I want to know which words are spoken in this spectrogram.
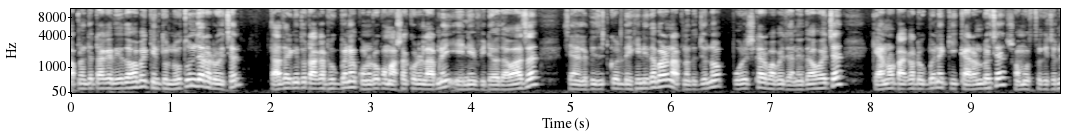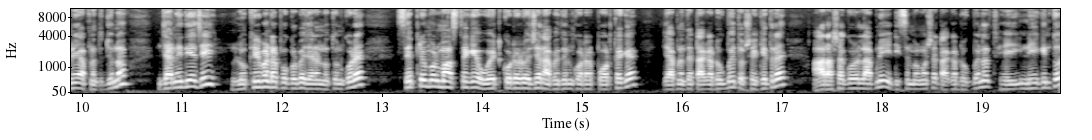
আপনাদের টাকা দিয়ে দেওয়া হবে। কিন্তু নতুন যারা রয়েছেন, তাদের কিন্তু টাকা ঢুকবে না। কোনো রকম আশা করে লাভ নেই। এই নিয়ে ভিডিও দেওয়া আছে। চ্যানেলে ভিজিট করে দেখে নিতে পারেন। আপনাদের জন্য পরিষ্কারভাবে জানিয়ে দেওয়া হয়েছে কেন টাকা ঢুকবে না, কী কারণ রয়েছে, সমস্ত কিছু নিয়ে আপনাদের জন্য জানিয়ে দিয়েছি। লক্ষ্মীর ভাণ্ডার প্রকল্পে যারা নতুন করে সেপ্টেম্বর মাস থেকে ওয়েট করে রয়েছেন, আবেদন করার পর থেকে যে আপনাদের টাকা ঢুকবে, তো সেক্ষেত্রে আর আশা করে লাভ নেই। ডিসেম্বর মাসে টাকা ঢুকবে না। সেই নিয়ে কিন্তু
